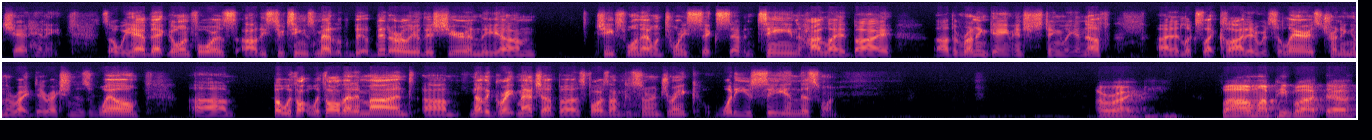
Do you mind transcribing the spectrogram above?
Chad Henne. So we have that going for us. These two teams met a, bit, a bit earlier this year, and the um, Chiefs won that one 26-17, highlighted by uh, the running game, interestingly enough. Uh, and it looks like Clyde Edwards-Helaire is trending in the right direction as well. Um, but with all, with all that in mind, um, another great matchup uh, as far as I'm concerned. Drink, what do you see in this one? All right, for all my people out there,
